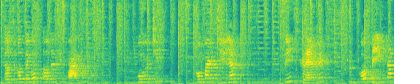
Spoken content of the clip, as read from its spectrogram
Então, se você gostou desse quadro, curte, compartilha, se inscreve, comenta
